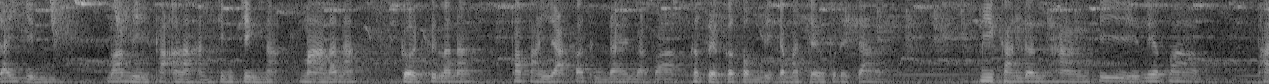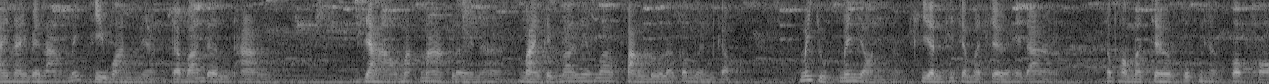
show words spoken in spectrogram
ได้ยินว่ามีพระอรหันต์จริงๆนะมาแล้วนะ เกิดขึ้นแล้วนะ พระพายะก็ถึงได้แบบว่ากระเสือกกระสนที่จะมาเจอพระพุทธเจ้า มีการเดินทางที่เรียกว่าภายในเวลาไม่กี่วันเนี่ยแต่ว่าเดินทาง ยาวมาก ๆเลยนะฮะหมายถึงว่าเรียกว่าฟังดูแล้วก็เหมือนกับ ไม่หยุดไม่หย่อนนะเพียรที่จะมาเจอให้ได้ แล้วพอมาเจอปุ๊บเนี่ยก็ขอ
